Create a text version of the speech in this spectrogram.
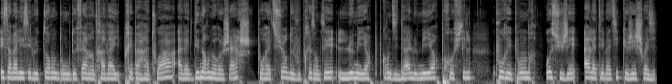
et ça m'a laissé le temps donc de faire un travail préparatoire avec d'énormes recherches pour être sûr de vous présenter le meilleur candidat, le meilleur profil pour répondre au sujet, à la thématique que j'ai choisie.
